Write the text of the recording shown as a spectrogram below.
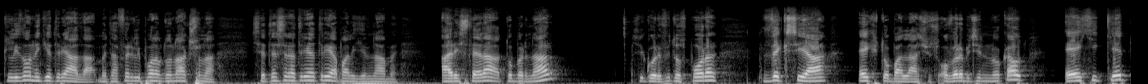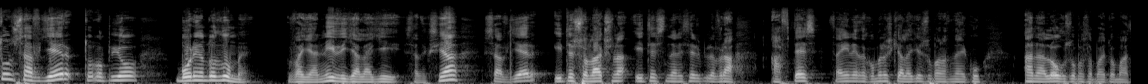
Κλειδώνει και τριάδα. Μεταφέρει λοιπόν από τον άξονα σε 4-3-3 πάλι γυρνάμε. Αριστερά τον Μπερνάρ, στην κορυφή τον Σπόραρ. Δεξιά έχει τον Παλάσιος. Ο Βέρμπιτς είναι νοκάουτ. Έχει και τον Σαβιέρ, τον οποίο μπορεί να το δούμε. Βαγιανίδη για αλλαγή στα δεξιά, Σαβιέρ είτε στον άξονα είτε στην αριστερή πλευρά. Αυτές θα είναι ενδεχομένως και αλλαγές του Παναθηναϊκού αναλόγως όπως θα πάει το μάτ.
